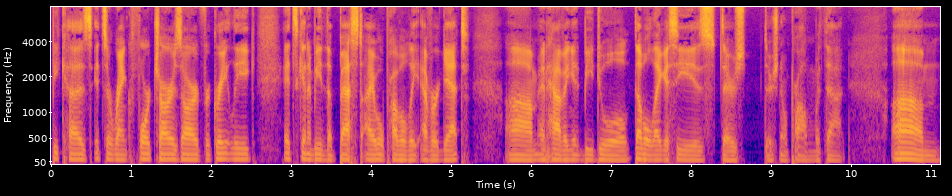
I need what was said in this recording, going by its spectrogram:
because it's a rank four Charizard for Great League. It's going to be the best I will probably ever get. Um, and having it be dual double legacy is there's there's no problem with that. Um,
